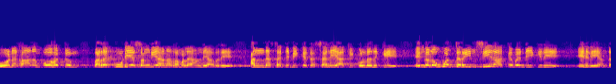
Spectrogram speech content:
போன காலம் போகட்டும் வரக்கூடிய சங்கியான ரமலான்லையாவது அந்த சர்டிபிகேட்டை சரியாக்கி கொள்றதுக்கு எங்கள் ஒவ்வொருத்தரையும் சீராக்க வேண்டியிருக்குது. எனவே அந்த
